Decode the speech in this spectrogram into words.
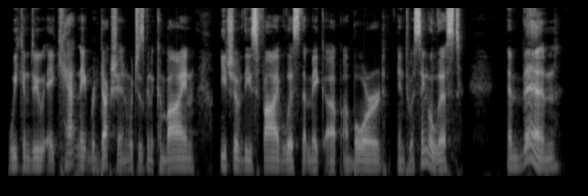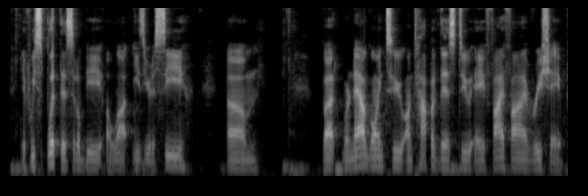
we can do a catenate reduction, which is going to combine each of these five lists that make up a board into a single list. And then if we split this, it'll be a lot easier to see. Um, but we're now going to, on top of this, do a 5-5 reshape.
